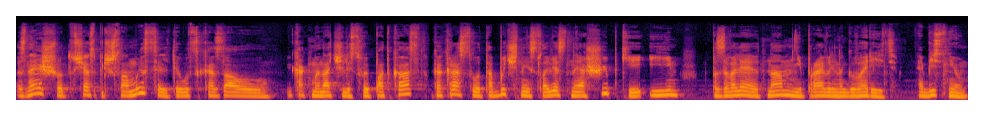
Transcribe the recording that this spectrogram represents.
Знаешь, вот сейчас пришла мысль, ты вот сказал, как мы начали свой подкаст, как раз вот обычные словесные ошибки и позволяют нам неправильно говорить. Объясню.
